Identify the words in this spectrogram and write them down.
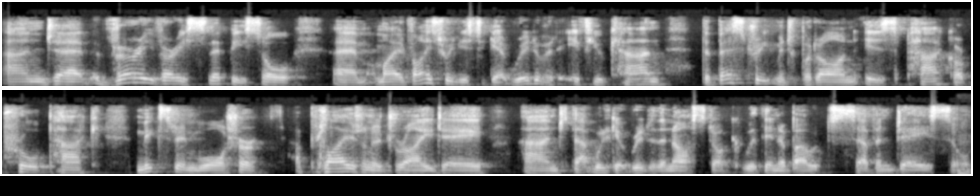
and uh, very very slippy. So um, my advice really is to get rid of it if you can. The best treatment to put on is pack or Pro PAC mix it in water, apply it on a dry day, and that will get rid of the nostoc within about seven days. So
